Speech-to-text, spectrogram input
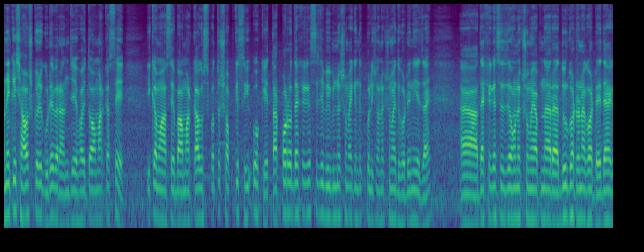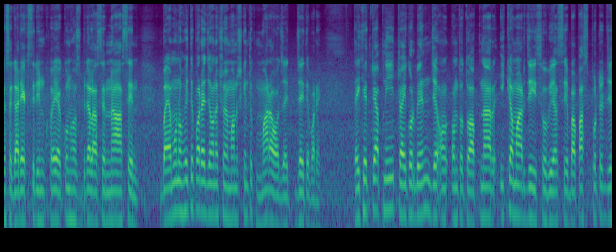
অনেকেই সাহস করে ঘুরে বেড়ান যে হয়তো আমার কাছে ইকামা আছে বা আমার কাগজপত্র সব কিছুই ওকে। তারপরও দেখা গেছে যে বিভিন্ন সময় কিন্তু পুলিশ অনেক সময় ধরে নিয়ে যায়। দেখা গেছে যে অনেক সময় আপনার দুর্ঘটনা ঘটে। দেখা গেছে গাড়ি অ্যাক্সিডেন্ট হয়ে কোন হসপিটাল আছেন, না আছেন বা এমনও হইতে পারে যে অনেক সময় মানুষ কিন্তু মারাও যাই, যাইতে পারে। তাই ক্ষেত্রে আপনি ট্রাই করবেন যে অন্তত আপনার ইকামার যেই ছবি আছে বা পাসপোর্টের যে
